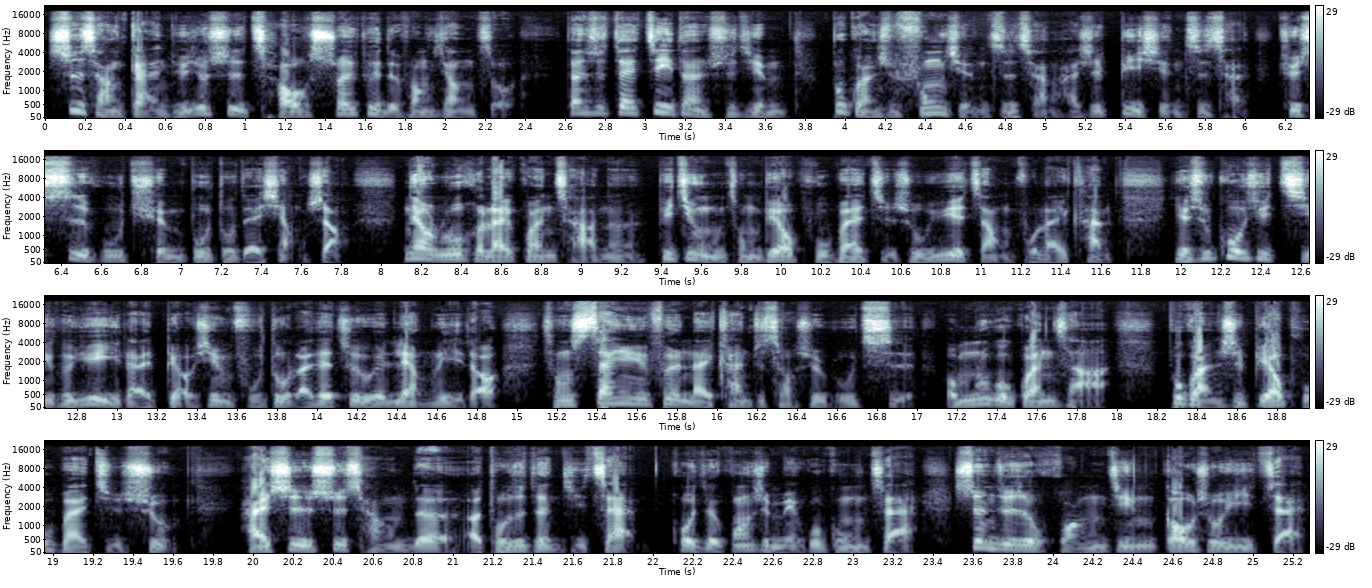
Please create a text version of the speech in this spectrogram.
市场感觉就是朝衰退的方向走。但是在这段时间，不管是风险资产还是避险资产，却似乎全部都在向上。那要如何来观察呢？毕竟我们从标普百指数月涨幅来看，也是过去几个月以来表现幅度来的最为亮丽的哦。从三月份来看，至少是如此。我们如果观察，不管是标普百指数，还是市场的呃投资等级债，或者光是美国公债，甚至是黄金高收益债，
